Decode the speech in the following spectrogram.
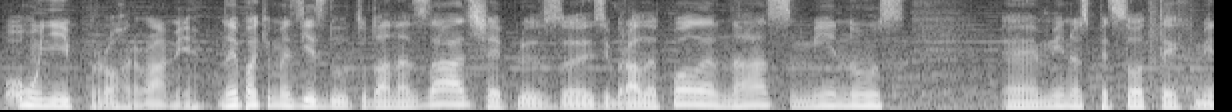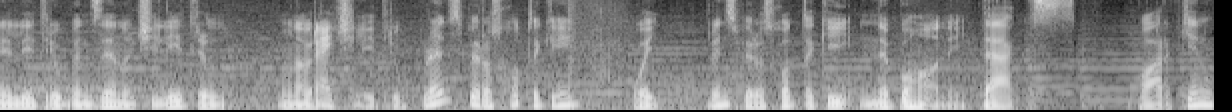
повній програмі. Ну і поки ми з'їздили туди назад, ще плюс е, зібрали поле, в нас мінус. Е, мінус 500 мл бензину чи літрів. Ну, навряд чи літрів. В принципі, розход такий. Ой, в принципі, розход такий непоганий. Так, паркінг.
